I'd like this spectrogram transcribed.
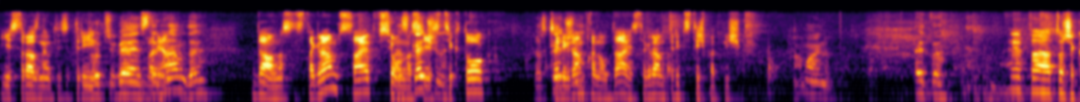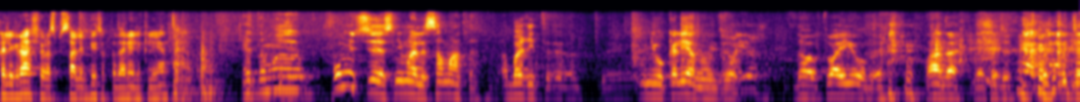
Есть разные вот эти три. А У тебя Инстаграм, да? Да, у нас Инстаграм, сайт, все. У нас Раскачано? есть ТикТок, Раскачано? Телеграм-канал. Да, Инстаграм 30 тысяч подписчиков. Нормально. Это, Это тоже каллиграфию расписали, битву подарили клиенту. Это мы, помните, снимали Самата, Абарит, э, у него кальян он делал. Да, в твою, бля. Ладно, да, пойди, пойди.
